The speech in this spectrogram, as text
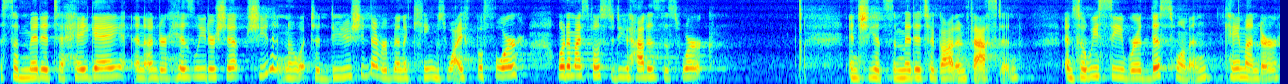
submitted to Hegai, and under his leadership, she didn't know what to do. She'd never been a king's wife before. What am I supposed to do? How does this work? And she had submitted to God and fasted. And so we see where this woman came under,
